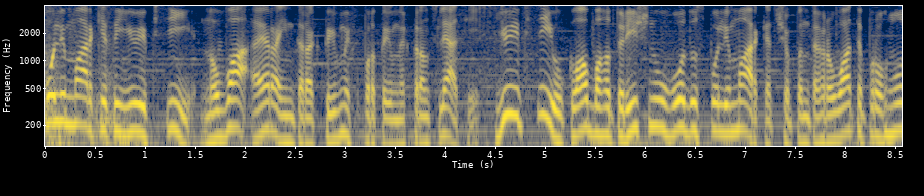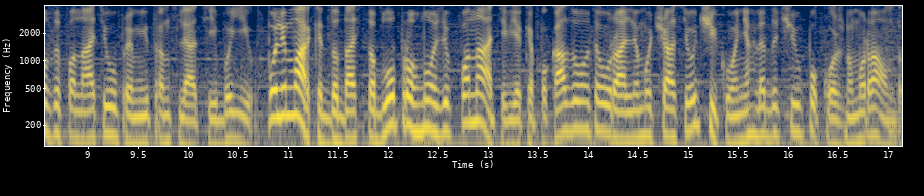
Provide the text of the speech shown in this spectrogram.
Полімаркет і UFC – нова ера інтерактивних спортивних трансляцій. UFC уклав багаторічну угоду з Полімаркет, щоб інтегрувати прогнози фанатів у прямі трансляції боїв. Полімаркет додасть табло прогнозів фанатів, яке показуватиме у реальному часі очікування глядачів по кожному раунду.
